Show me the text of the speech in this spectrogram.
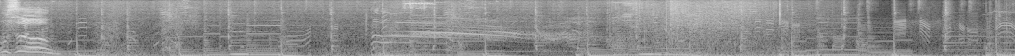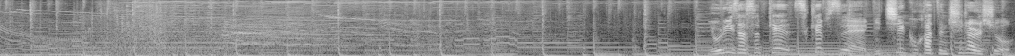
우승 요리사 스케, 스캡스의 미칠 것 같은 출혈 쇼.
